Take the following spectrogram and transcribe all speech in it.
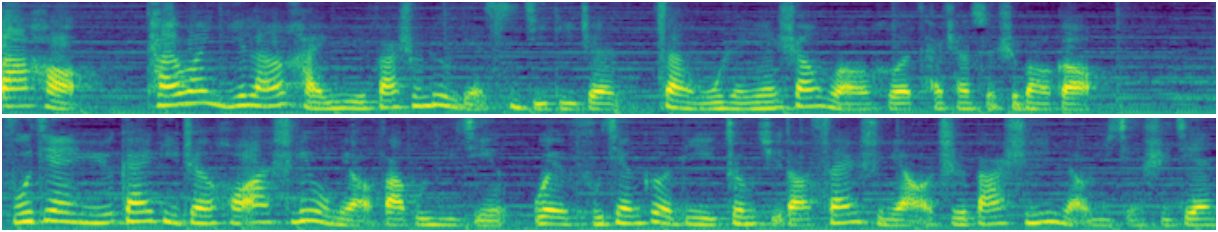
八号，台湾宜兰海域发生六点四级地震，暂无人员伤亡和财产损失报告。福建于该地震后二十六秒发布预警，为福建各地争取到三十秒至八十一秒预警时间。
